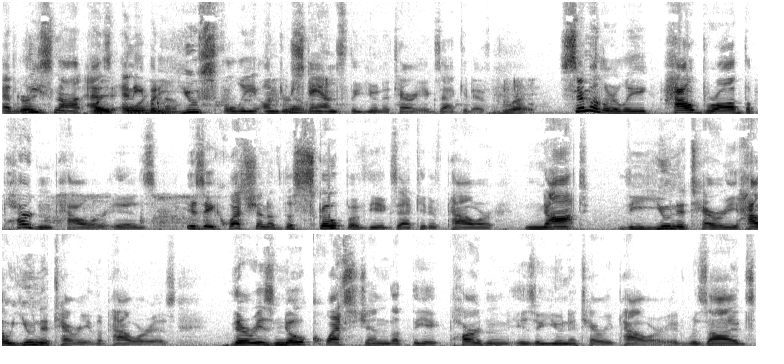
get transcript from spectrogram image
at Great. least not as Great point, anybody yeah. usefully understands the unitary executive. Right. Similarly, how broad the pardon power is, is a question of the scope of the executive power, not the unitary, how unitary the power is. There is no question that the pardon is a unitary power. It resides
